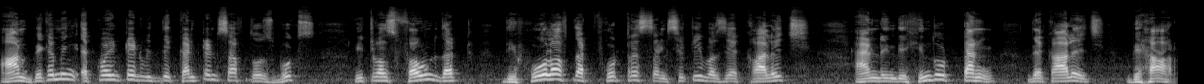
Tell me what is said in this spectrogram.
On becoming acquainted with the contents of those books, it was found that the whole of that fortress and city was a college, and in the Hindu tongue, the college Bihar.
